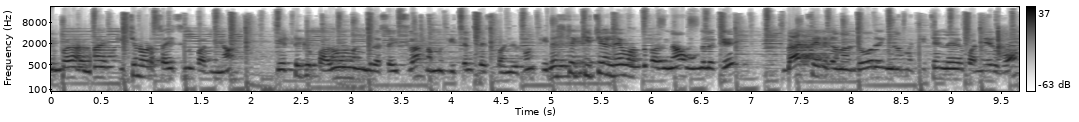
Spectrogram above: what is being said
இப்போ கிச்சனோட சைஸ்னு பார்த்தீங்கன்னா எட்டுக்கு பதினொன்றுங்கிற சைஸில் நம்ம கிச்சன் சைஸ் பண்ணியிருக்கோம் நெக்ஸ்ட் கிச்சன்லேயே வந்து பார்த்தீங்கன்னா உங்களுக்கு பேக் சைடுக்கான டோரிங் நம்ம கிச்சன்லேயே பண்ணியிருக்கோம்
